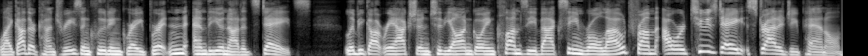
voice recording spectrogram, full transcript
like other countries, including Great Britain and the United States. Libby got reaction to the ongoing clumsy vaccine rollout from our Tuesday strategy panel.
